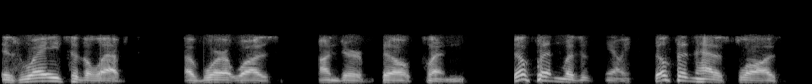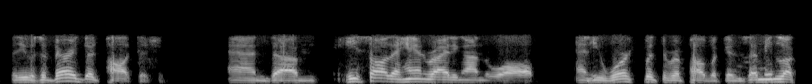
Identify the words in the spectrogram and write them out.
is way to the left of where it was under Bill Clinton. Bill Clinton was, you know, Bill Clinton had his flaws, but he was a very good politician, and um, he saw the handwriting on the wall, and he worked with the Republicans. I mean, look,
